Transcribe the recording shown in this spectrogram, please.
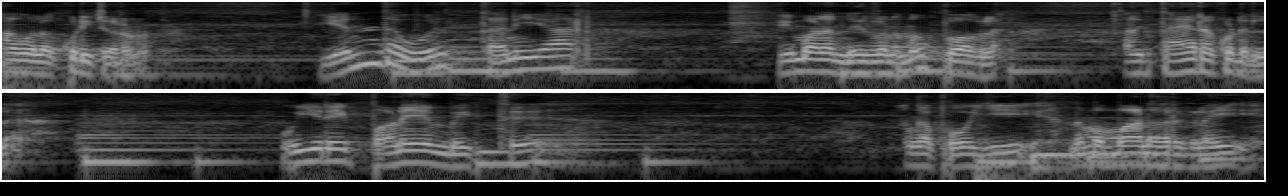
அவங்கள கூட்டிகிட்டு வரணும். எந்த ஒரு தனியார் விமான நிறுவனமும் போகலை. அதுக்கு தயாராக கூட இல்லை. உயிரை பணயம் வைத்து அங்கே போய் நம்ம மாணவர்களை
